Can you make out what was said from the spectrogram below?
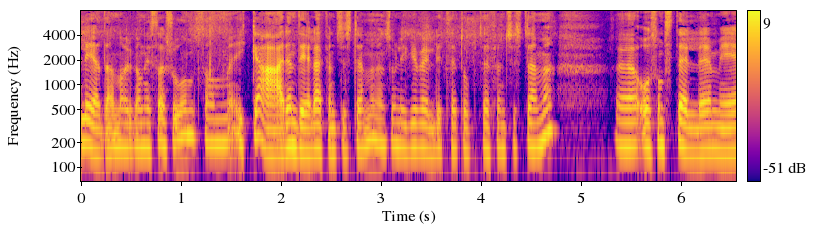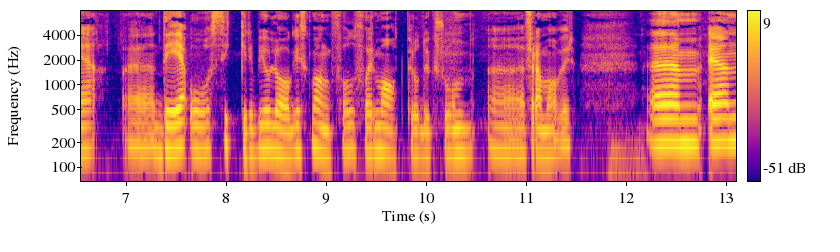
lede en organisasjon som ikke er en del av FN-systemet, men som ligger veldig tett opp til FN-systemet, eh, og som steller med eh, det å sikre biologisk mangfold for matproduksjon framover. En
